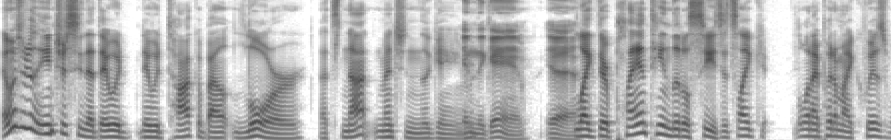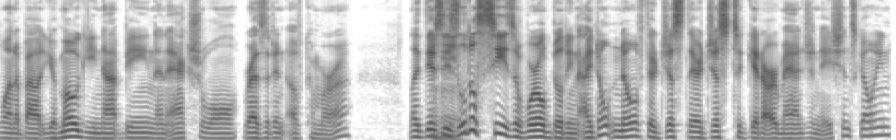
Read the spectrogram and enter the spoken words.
it was really interesting that they would they would talk about lore that's not mentioned in the game in the game yeah like they're planting little seeds. It's like when I put in my quiz one about Yomogi not being an actual resident of Kamura. Like there's Mm-hmm. these little seeds of world building. I don't know if they're just there just to get our imaginations going,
